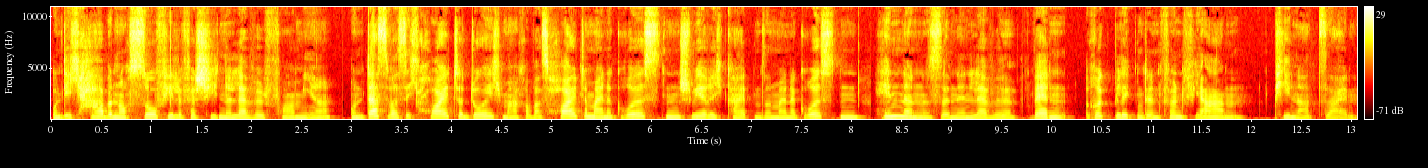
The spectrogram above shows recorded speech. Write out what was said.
und ich habe noch so viele verschiedene Level vor mir. Und das, was ich heute durchmache, was heute meine größten Schwierigkeiten sind, meine größten Hindernisse in den Level, werden rückblickend in fünf Jahren Peanut sein.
